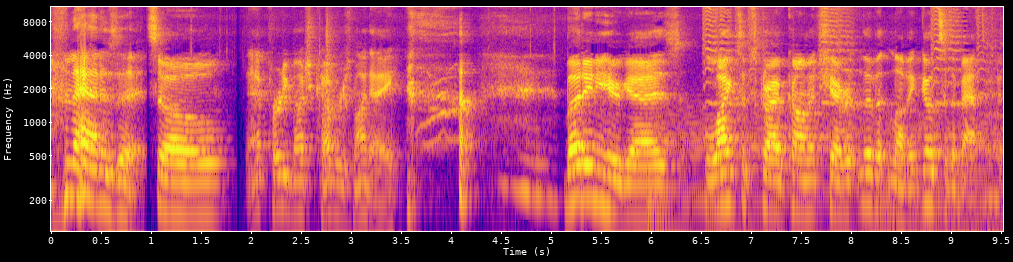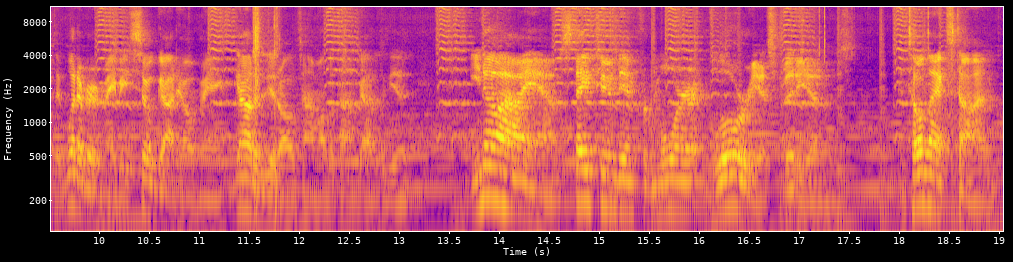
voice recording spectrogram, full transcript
that is it. So, that pretty much covers my day. but anywho, guys, like, subscribe, comment, share it, live it, love it, go to the bathroom with it, whatever it may be. So God help me. God is good all the time, all the time God is good. You know how I am. Stay tuned in for more glorious videos. Until next time,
